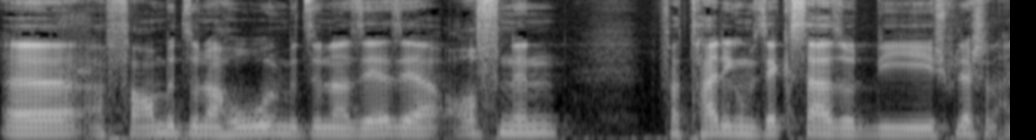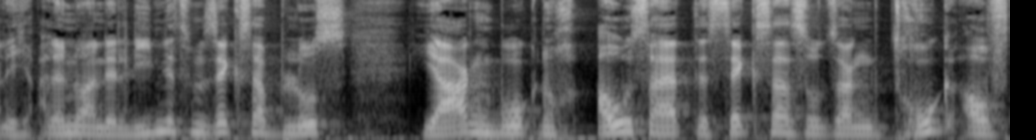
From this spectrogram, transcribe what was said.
äh, Erfahrung mit so einer hohen, mit so einer sehr, sehr offenen Verteidigung Sechser? Also die Spieler standen eigentlich alle nur an der Linie zum Sechser, plus Jagenburg noch außerhalb des Sechsers sozusagen Druck auf,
